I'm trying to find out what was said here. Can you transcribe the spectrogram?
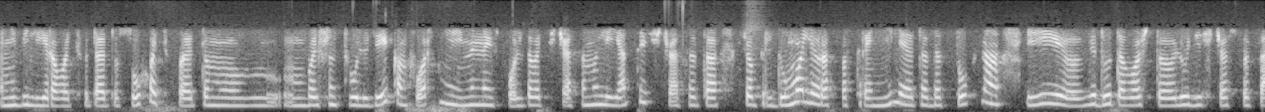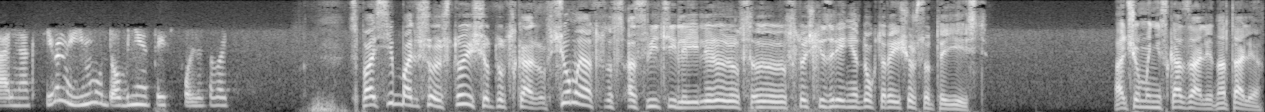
нивелировать вот эту сухость, поэтому большинству людей комфортнее именно использовать сейчас эмолиенты. Сейчас это все придумали, распространили, это доступно, и ввиду того, что люди сейчас социально активны, им удобнее это использовать. Спасибо большое. Что еще тут скажем? Все мы ос- осветили или с, э, с точки зрения доктора еще что-то есть? О чем мы не сказали, Наталья?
